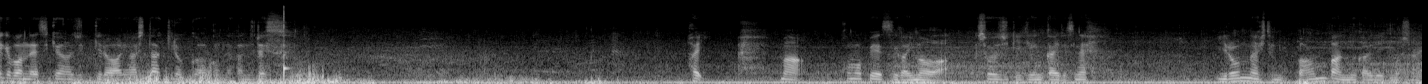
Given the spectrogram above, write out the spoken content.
い、ケボンです。今日の10キロ終わりました。記録はこんな感じです。はい。まあ、このペースが今は正直限界ですね。いろんな人にバンバン抜かれていきましたね。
